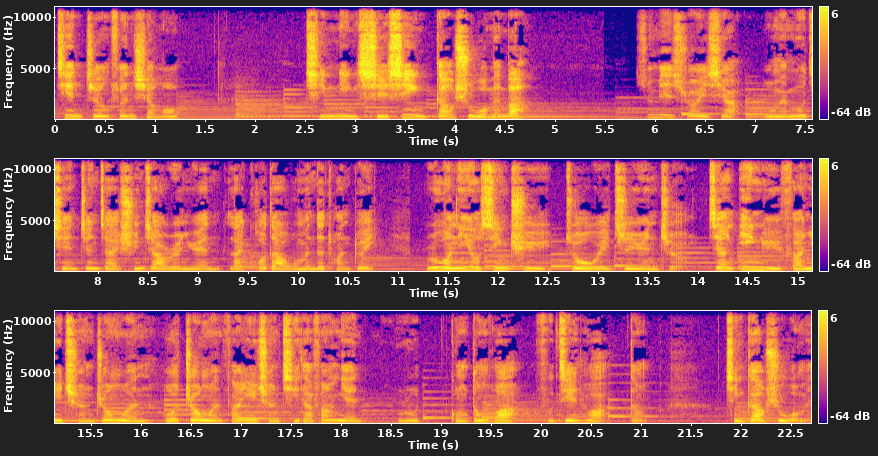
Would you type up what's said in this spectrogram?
见证分享哦，请你写信告诉我们吧。顺便说一下，我们目前正在寻找人员来扩大我们的团队。如果你有兴趣作为志愿者，将英语翻译成中文或中文翻译成其他方言，如广东话、福建话等，请告诉我们。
